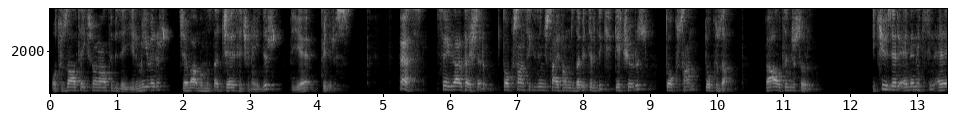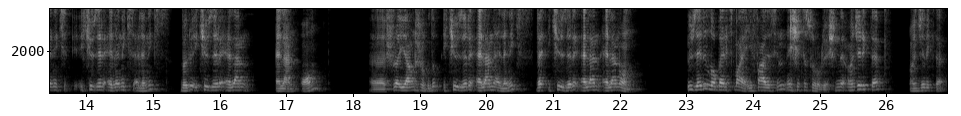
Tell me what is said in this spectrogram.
36 eksi 16 bize 20'yi verir. Cevabımız da C seçeneğidir diyebiliriz. Evet sevgili arkadaşlarım 98. sayfamızda bitirdik. Geçiyoruz 99'a ve 6. soru. 2 üzeri ln x'in ln 2 üzeri ln x ln x bölü 2 üzeri ln ln 10. Ee, şurayı yanlış okudum. 2 üzeri ln ln x ve 2 üzeri ln ln 10 üzeri logaritmaya ifadesinin eşiti soruluyor. Şimdi öncelikle öncelikle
